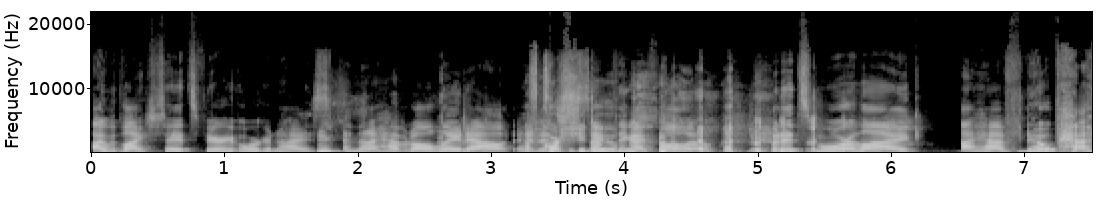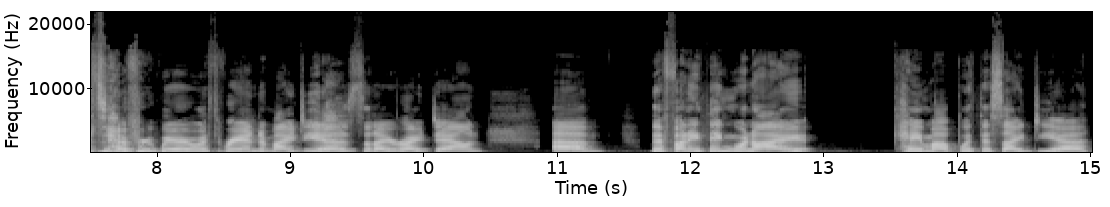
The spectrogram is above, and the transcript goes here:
I would like to say it's very organized and that I have it all laid out and Of course it's you just do. something I follow. but it's more like I have notepads everywhere with random ideas that I write down. Um, the funny thing when I came up with this idea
